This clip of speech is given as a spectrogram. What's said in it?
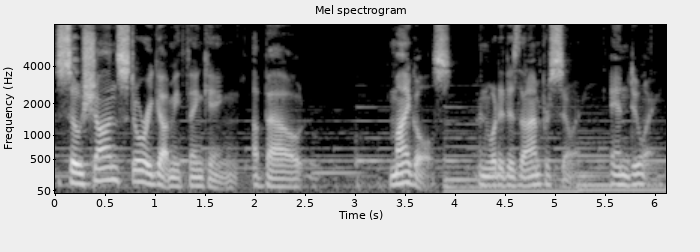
So Shaun's story got me thinking about my goals and what it is that I'm pursuing and doing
